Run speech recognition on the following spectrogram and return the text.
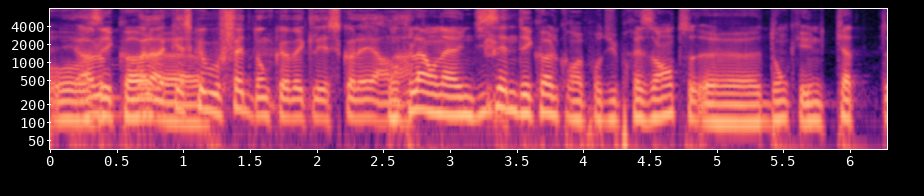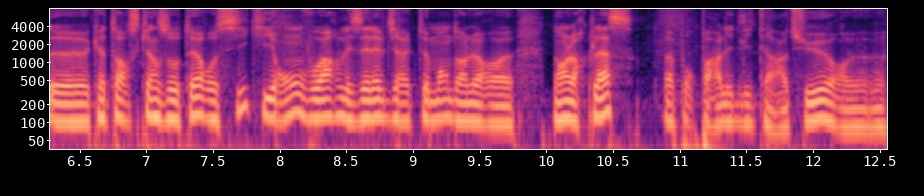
aux Alors, écoles. Voilà, qu'est-ce euh, que vous faites donc avec les scolaires Donc là là, on a une dizaine d'écoles qui ont répondu présentes, euh, donc une 14-15 auteurs aussi qui iront voir les élèves directement dans leur, euh, dans leur classe pour parler de littérature euh,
